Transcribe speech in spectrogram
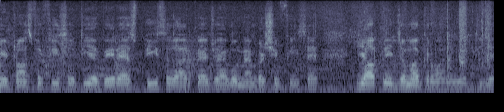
ये ट्रांसफ़र फ़ीस होती है। वेर एस बीस हज़ार रुपया जो है वो मेंबरशिप फ़ीस है, ये आपने जमा करवानी होती है।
